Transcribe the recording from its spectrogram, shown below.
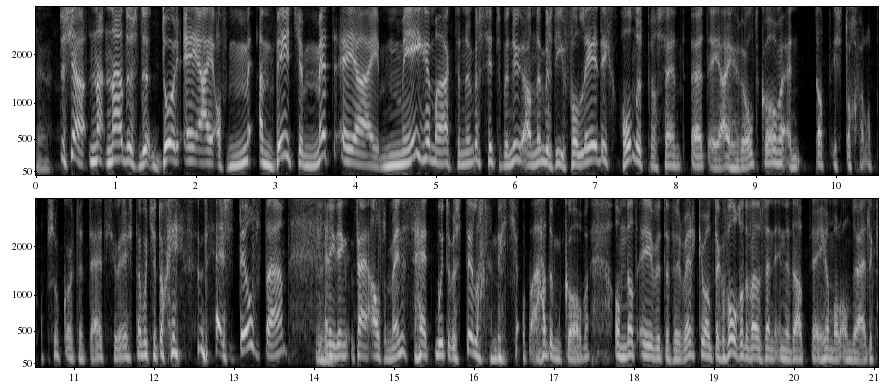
ja. Dus ja, na, na dus de door AI of me- een beetje met AI meegemaakte nummers, zitten we nu aan nummers die volledig 100% uit AI gerold komen. En dat is toch wel op, op zo'n korte tijd geweest. Daar moet je toch even bij stilstaan. En ik denk, als mensheid moeten we stil een beetje op adem komen om dat even te verwerken. Want de gevolgen ervan zijn inderdaad eh, helemaal onduidelijk.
